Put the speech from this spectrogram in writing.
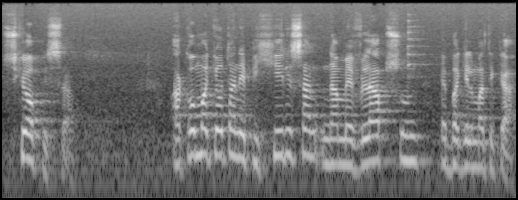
Σιώπησα. Ακόμα και όταν επιχείρησαν να με βλάψουν επαγγελματικά.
